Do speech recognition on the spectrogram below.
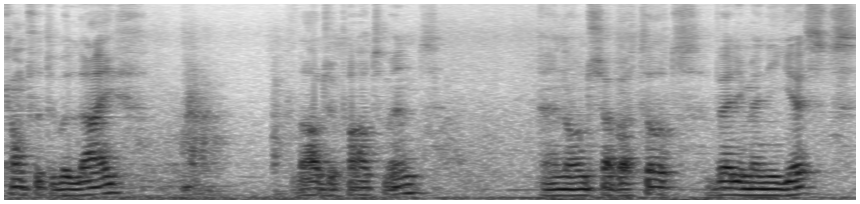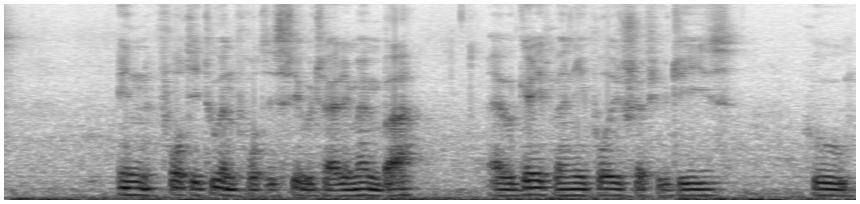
comfortable life, large apartment, and on Shabbatot, very many guests. In 42 and 43, which I remember, a great many Polish refugees who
